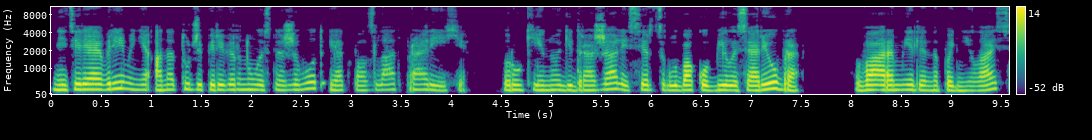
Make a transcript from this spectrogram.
Не теряя времени, она тут же перевернулась на живот и отползла от прорехи. Руки и ноги дрожали, сердце глубоко билось о ребра. Вара медленно поднялась,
